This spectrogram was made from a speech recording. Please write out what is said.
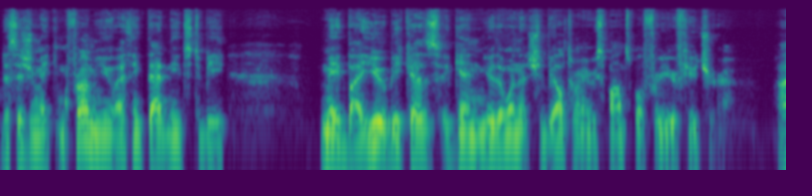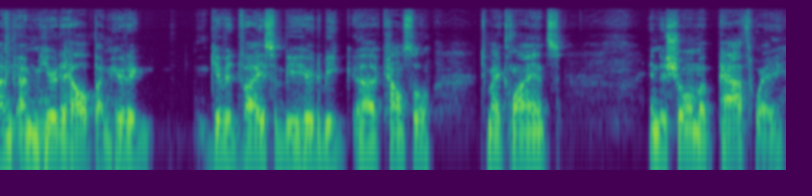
decision making from you. I think that needs to be made by you because again, you're the one that should be ultimately responsible for your future. I'm I'm here to help. I'm here to give advice and be here to be uh, counsel to my clients and to show them a pathway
